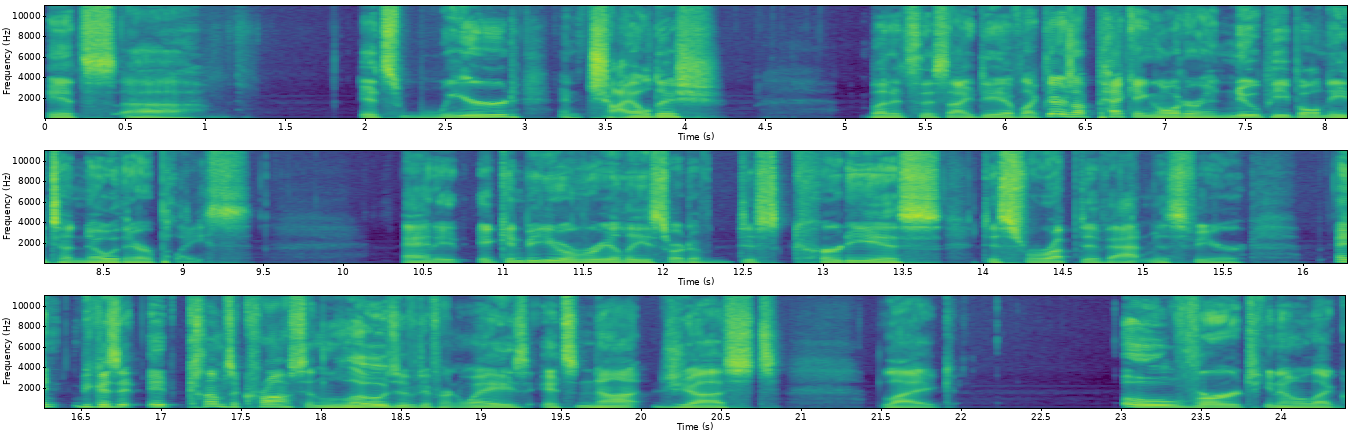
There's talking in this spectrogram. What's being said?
It's uh, it's weird and childish, but it's this idea of like there's a pecking order and new people need to know their place and it, it can be a really sort of discourteous, disruptive atmosphere. And because it, it comes across in loads of different ways, it's not just like overt, you know, like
